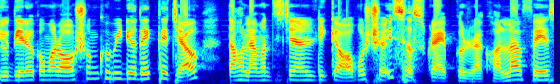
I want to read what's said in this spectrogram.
যদি এরকম আরও অসংখ্য ভিডিও দেখতে চাও, তাহলে আমাদের চ্যানেলটিকে অবশ্যই সাবস্ক্রাইব করে রাখো। আল্লাহ হাফেজ।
